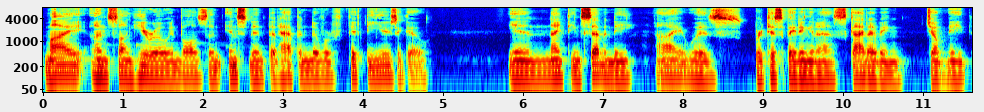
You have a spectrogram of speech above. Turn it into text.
My unsung hero involves an incident that happened over 50 years ago. In 1970, I was participating in a skydiving jump meet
